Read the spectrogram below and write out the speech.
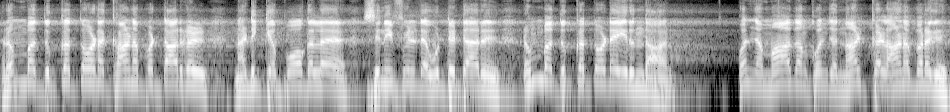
ரொம்ப துக்கத்தோட காணப்பட்டார்கள். நடிக்க போகல சினிஃபீல்டை விட்டுட்டாரு. ரொம்ப துக்கத்தோட இருந்தார். கொஞ்சம் மாதம் கொஞ்சம் நாட்கள் ஆன பிறகு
